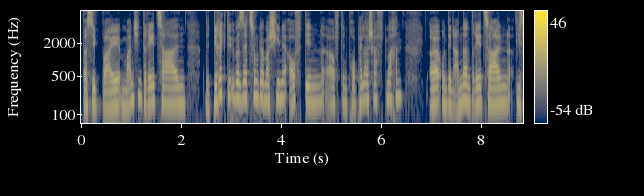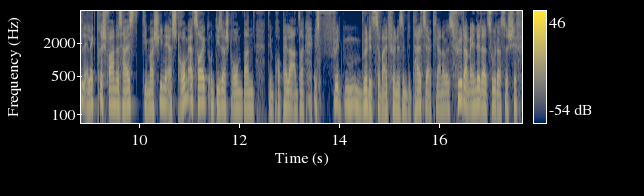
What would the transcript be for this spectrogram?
dass sie bei manchen Drehzahlen eine direkte Übersetzung der Maschine auf den, auf den Propellerschaft machen äh, und in anderen Drehzahlen Diesel elektrisch fahren. Das heißt, die Maschine erst Strom erzeugt und dieser Strom dann den Propeller antreibt. Es führt, würde jetzt zu weit führen, das im Detail zu erklären, aber es führt am Ende dazu, dass das Schiff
